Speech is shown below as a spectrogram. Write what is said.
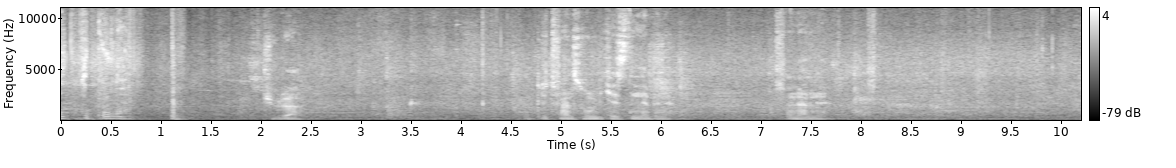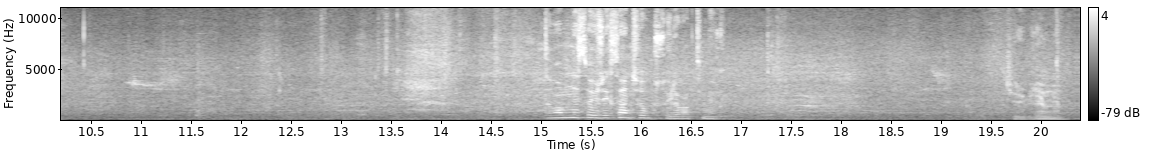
Git, git buradan. Kübra. Lütfen son bir kez dinle beni. Önemli. Tamam ne söyleyeceksen çabuk söyle vaktim yok. Gelebilir miyim?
